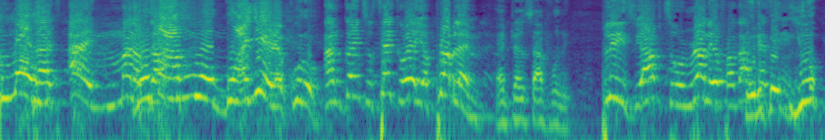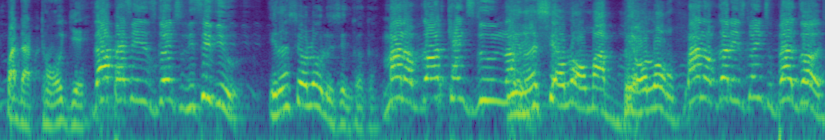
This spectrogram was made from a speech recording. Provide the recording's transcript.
ọlọ́run that I, man mo of máa God, mú ogun ayé rẹ kúrò. I'm going to take away your problem. ẹ tán sá fún ni. Please, you have to run away from that torí pé person. yóò padà tàn ọ́ jẹ. That person is going to deceive you. Ìránṣẹ́ ọlọ́run ló ṣe nǹkan kan. Man of God can't do nothing. ìránṣẹ́ ọlọ́run máa bẹ ọlọ́run. Man of God is going to beg God.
